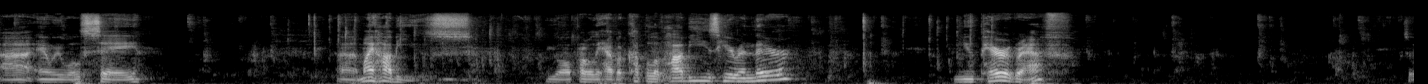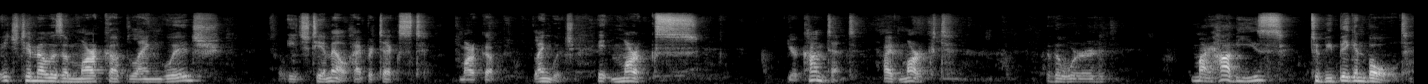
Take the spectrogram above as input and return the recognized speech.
Uh, and we will say uh, my hobbies. You all probably have a couple of hobbies here and there. New paragraph. So HTML is a markup language. HTML, hypertext markup language. It marks your content. I've marked the word my hobbies to be big and bold.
